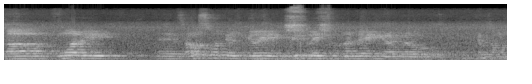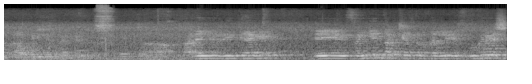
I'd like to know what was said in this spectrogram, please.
ಆ, ಕುಮಾರಿ ಸರಸ್ವತಿ ಅಂತೇಳಿ ಗ್ರೀನ್ ರೈತೂರಿನಲ್ಲೇ ಈಗಾಗಲೇ ಅವರು ಕೆಲಸ ಮಾಡ್ತಾ ಹೋಗಿರ್ಬೇಕು ಅದೇ ರೀತಿಯಾಗಿ ಈ ಸಂಗೀತ ಕ್ಷೇತ್ರದಲ್ಲಿ ಸುಗ್ರೇಶ್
